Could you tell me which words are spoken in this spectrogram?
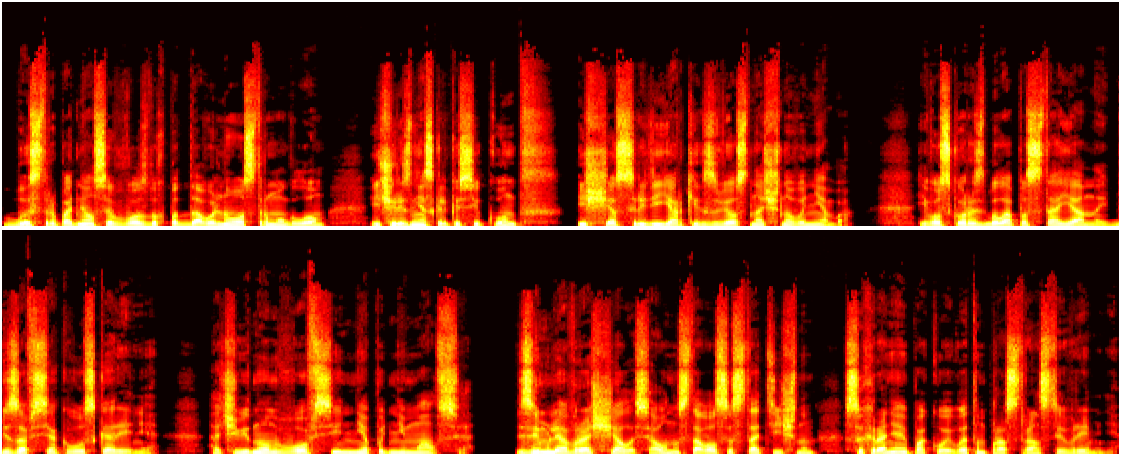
быстро поднялся в воздух под довольно острым углом и через несколько секунд исчез среди ярких звезд ночного неба. Его скорость была постоянной, безо всякого ускорения. Очевидно, он вовсе не поднимался. Земля вращалась, а он оставался статичным, сохраняя покой в этом пространстве времени.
